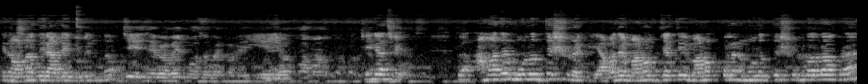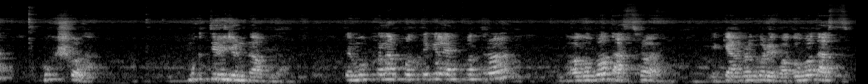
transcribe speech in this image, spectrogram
তিনি অনাদির আদি গোবিন্দ। যে যেভাবে ভজনা করে ঠিক আছে। তো আমাদের মূল উদ্দেশ্যটা কি? আমাদের মানব জাতির মানব কল্যাণের মূল উদ্দেশ্য হলো আমরা লাভ মুক্তির জন্য আমরা। তো মুখ লাভ প্রত্যেকের একমাত্র ভগবত আশ্রয়। কেন্দ্র করে ভগবত এ,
